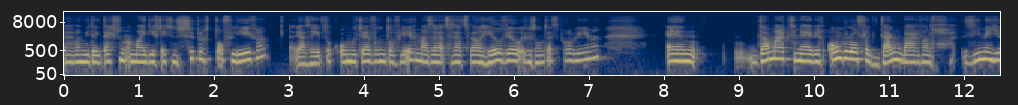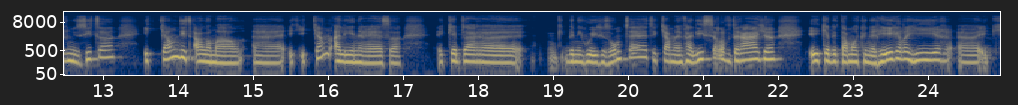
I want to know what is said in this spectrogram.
uh, van wie dat ik dacht van, amai, die heeft echt een super tof leven ja, ze heeft ook ongetwijfeld een tof leven, maar ze, ze had wel heel veel gezondheidsproblemen. En dat maakte mij weer ongelooflijk dankbaar. Van, zie me hier nu zitten. Ik kan dit allemaal. Uh, ik, ik kan alleen reizen. Ik heb daar... Uh, ik ben in goede gezondheid. Ik kan mijn valies zelf dragen. Ik heb het allemaal kunnen regelen hier. Uh, ik,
